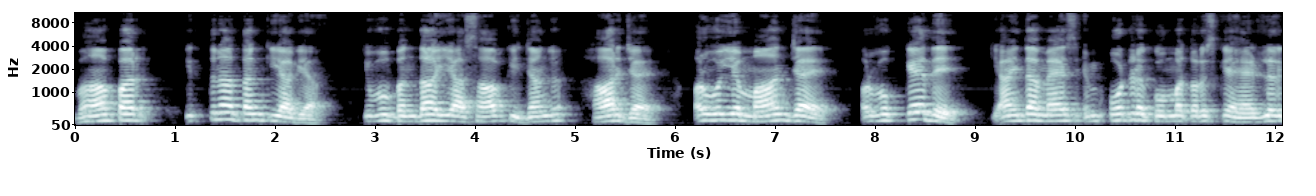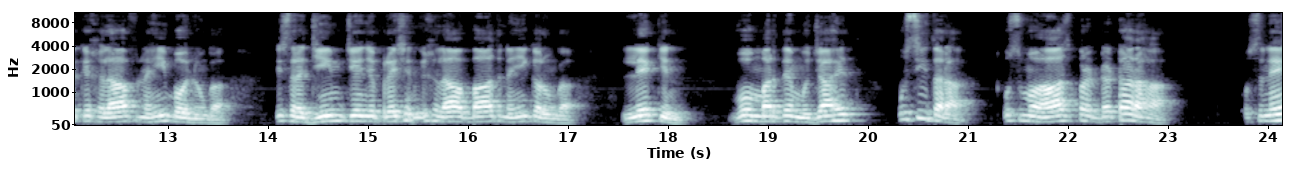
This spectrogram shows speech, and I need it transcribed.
वहाँ पर इतना तंग किया गया कि वो बंदा ये असाब की जंग हार जाए और वो ये मान जाए और वो कह दे कि आइंदा मैं इस इम्पोर्टेड हुकूमत और इसके हैंडलर के ख़िलाफ़ नहीं बोलूँगा, इस रजीम चेंज ऑपरेशन के ख़िलाफ़ बात नहीं करूँगा। लेकिन वो मर्द मुजाहिद उसी तरह उस मुहाज पर डटा रहा। उसने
